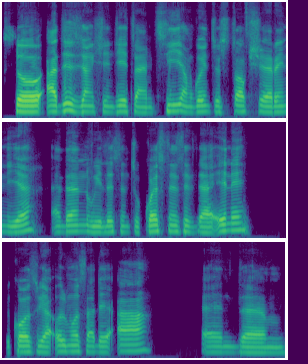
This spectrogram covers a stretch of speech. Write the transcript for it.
So at this junction, J time T, I'm going to stop sharing here and then we listen to questions if there are any, because we are almost at the hour and um,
